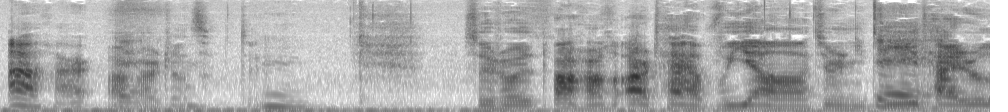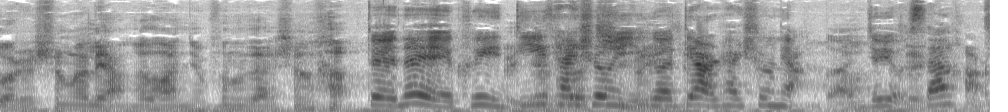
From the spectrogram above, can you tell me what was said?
二孩二孩政策，对，嗯，所以说二孩和二胎还不一样啊，就是你第一胎如果是生了两个的话，你就不能再生了。对，那也可以，第一胎生一个，第二胎生两个，你就有三孩了。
